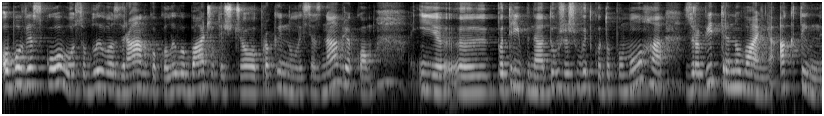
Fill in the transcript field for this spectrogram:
Обов'язково, особливо зранку, коли ви бачите, що прокинулися з набряком і е, потрібна дуже швидко допомога, зробіть тренування активне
